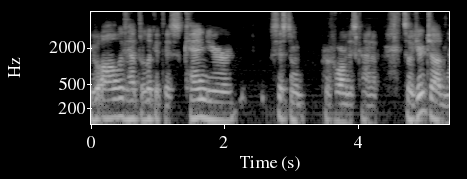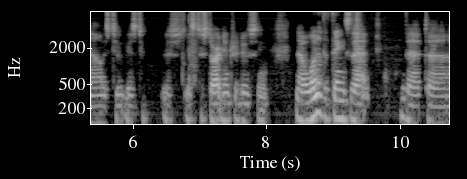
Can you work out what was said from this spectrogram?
you always have to look at this. Can your system perform this kind of so your job now is to is to is, is to start introducing now one of the things that that uh,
